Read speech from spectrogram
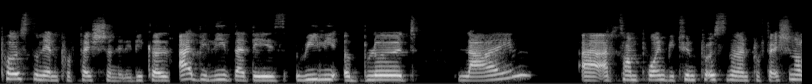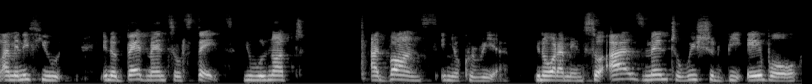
personally and professionally. Because I believe that there is really a blurred line uh, at some point between personal and professional. I mean, if you in a bad mental state, you will not advance in your career. You know what I mean? So as mentor, we should be able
